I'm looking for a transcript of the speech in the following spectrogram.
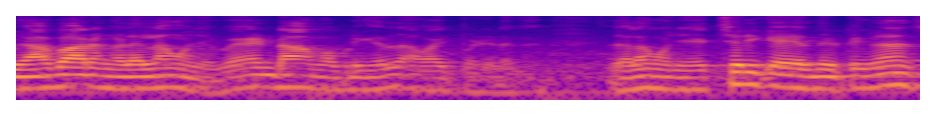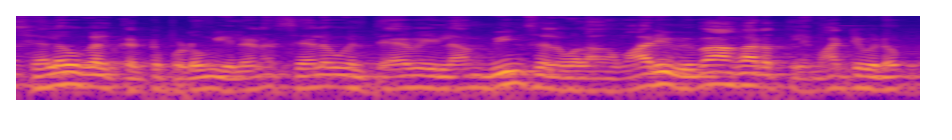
வியாபாரங்கள் எல்லாம் கொஞ்சம் வேண்டாம் அப்படிங்கிறத அவாய்ட் பண்ணிவிடுங்க இதெல்லாம் கொஞ்சம் எச்சரிக்கையாக இருந்துட்டிங்கன்னா செலவுகள் கட்டுப்படும். இல்லைன்னா செலவுகள் தேவையில்லாமல் வீண் செலவுகளாக மாறி விவாகரத்தில் மாட்டிவிடும்.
